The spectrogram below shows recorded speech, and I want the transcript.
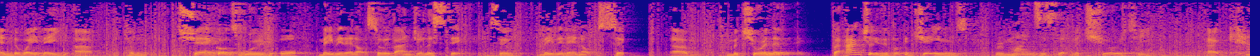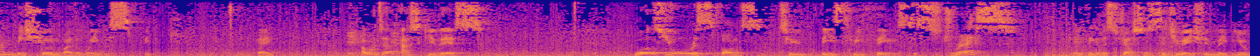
in the way they uh, can share God's word, or maybe they're not so evangelistic, so maybe they're not so um, mature in their. But actually, the book of James reminds us that maturity uh, can be shown by the way we speak. Okay, I want to ask you this: What's your response to these three things? To stress. Okay, think of a stressful situation. Maybe you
